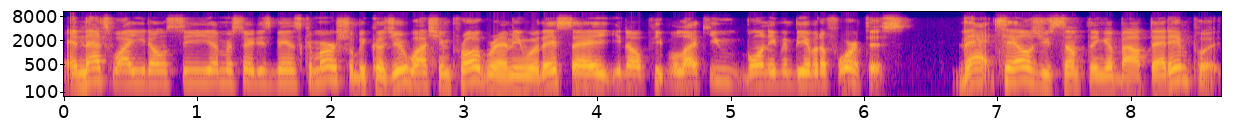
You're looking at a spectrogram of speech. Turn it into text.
And that's why you don't see a Mercedes Benz commercial because you're watching programming where they say, you know, people like you won't even be able to afford this. That tells you something about that input.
